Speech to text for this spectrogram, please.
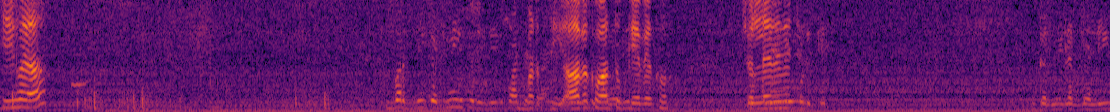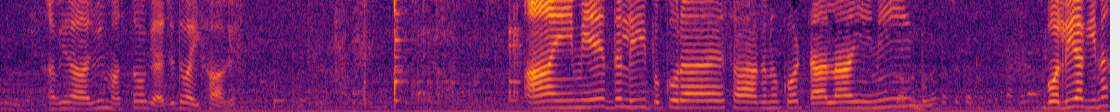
ਕੀ ਹੋਇਆ? ਵਰਦੀ ਕੱਢਣੀ ਫਿਰ ਦੀ ਪੱਜ ਵਰਤੀ ਆ ਵੇਖੋ ਆ ਤੁੱਕੇ ਵੇਖੋ। ਚੁੱਲ੍ਹੇ ਦੇ ਵਿੱਚ। ਗਰਮੀ ਲੱਗਣ ਲਈ ਮੈਨੂੰ ਅਭਿਰਾਜ ਵੀ ਮਸਤ ਹੋ ਗਿਆ ਅੱਜ ਦਵਾਈ ਖਾ ਕੇ ਆਈ ਮੇ ਦਲੀਪ ਕੁਰਾ ਸਾਗ ਨੂੰ ਕੋਟਾ ਲਾਈ ਨੀ। ਬੋਲੀ ਹੈਗੀ ਨਾ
